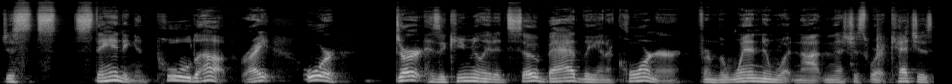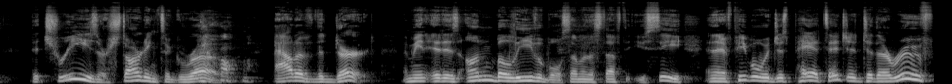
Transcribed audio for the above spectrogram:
just standing and pooled up, right? Or dirt has accumulated so badly in a corner from the wind and whatnot, and that's just where it catches that trees are starting to grow oh out of the dirt. I mean, it is unbelievable some of the stuff that you see. And then if people would just pay attention to their roof,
